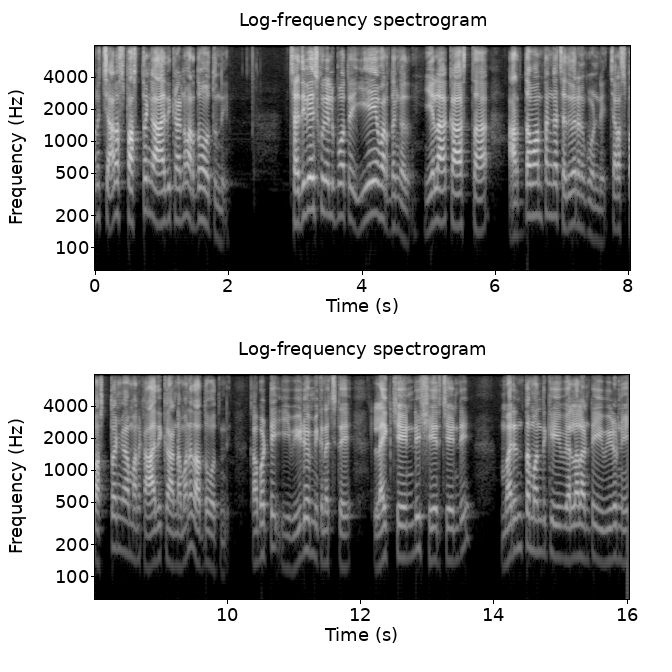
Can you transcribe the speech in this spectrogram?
మనకు చాలా స్పష్టంగా ఆది కాండం అర్థమవుతుంది. చదివేసుకుని వెళ్ళిపోతే ఏం అర్థం కాదు. ఇలా కాస్త అర్థవంతంగా చదివారనుకోండి చాలా స్పష్టంగా మనకు ఆది కాండం అనేది అర్థమవుతుంది. కాబట్టి ఈ వీడియో మీకు నచ్చితే లైక్ చేయండి షేర్ చేయండి. మరింత మందికి వెళ్ళాలంటే ఈ వీడియోని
